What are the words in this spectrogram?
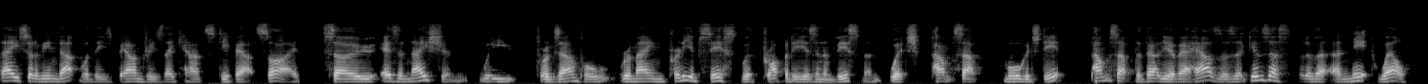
they sort of end up with these boundaries they can't step outside. So, as a nation, we, for example, remain pretty obsessed with property as an investment, which pumps up mortgage debt, pumps up the value of our houses. It gives us sort of a, a, net wealth.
